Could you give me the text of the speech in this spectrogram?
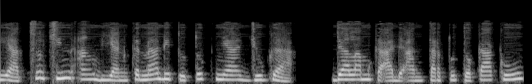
hiat Su Chin Ang Bian kena ditutupnya juga. Dalam keadaan tertutup kaku,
